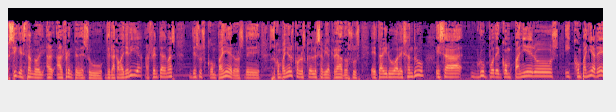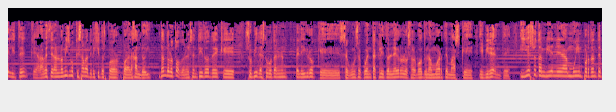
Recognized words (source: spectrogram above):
sigue estando al, al, frente de su de la caballería, al frente además de sus compañeros, de sus compañeros con los que él les había creado, sus Etairu Alexandru, ese grupo de compañeros y compañía de élite, que a la vez eran lo mismo, que estaban dirigidos por, por Alejandro, y dándolo todo, en el sentido de que su vida estuvo tan en peligro que, según se cuenta, Clito el Negro lo salvó de una muerte más que evidente. Y eso también era muy importante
